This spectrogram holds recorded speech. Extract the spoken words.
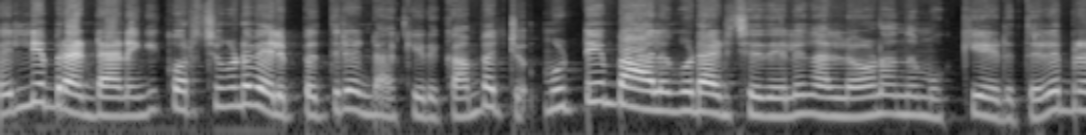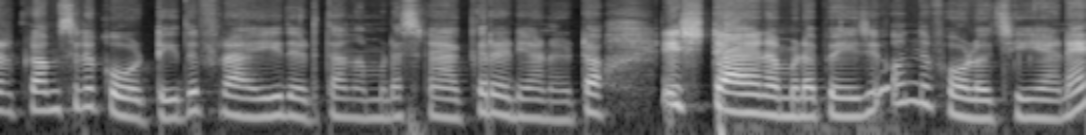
വലിയ ബ്രെഡ് ആണെങ്കിൽ കുറച്ചും കൂടെ വലുപ്പത്തിൽ ഉണ്ടാക്കിയെടുക്കാൻ പറ്റും. മുട്ടയും പാലും കൂടെ അടിച്ചതിൽ നല്ലോണം ഒന്ന് മുക്കിയെടുത്തിട്ട് ബ്രെഡ് ക്രംസിൽ കോട്ട് ചെയ്ത് ഫ്രൈ ചെയ്തെടുത്താൽ നമ്മുടെ സ്നാക്ക് റെഡിയാണ് കേട്ടോ ഇഷ്ടമായ നമ്മുടെ പേജ് ഒന്ന് ഫോളോ ചെയ്യണേ.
